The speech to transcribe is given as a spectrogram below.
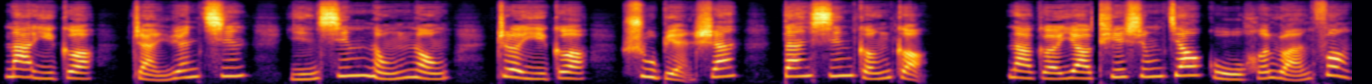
那一个斩冤亲，银心浓浓；这一个戍扁山，丹心耿耿。那个要贴胸交骨和鸾凤，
